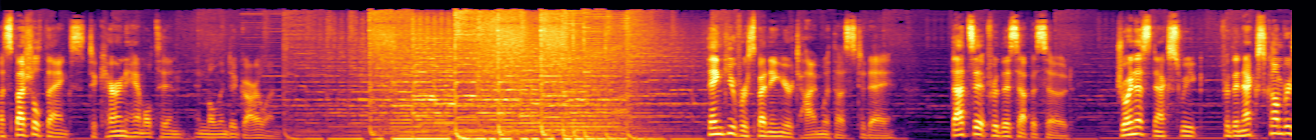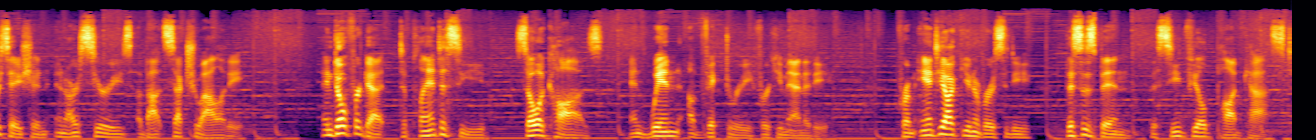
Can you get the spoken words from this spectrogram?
A special thanks to Karen Hamilton and Melinda Garland. Thank you for spending your time with us today. That's it for this episode. Join us next week for the next conversation in our series about sexuality. And don't forget to plant a seed, sow a cause, and win a victory for humanity. From Antioch University, this has been the Seed Field Podcast.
